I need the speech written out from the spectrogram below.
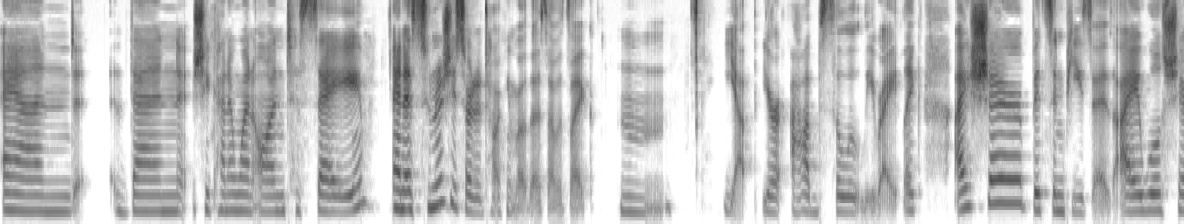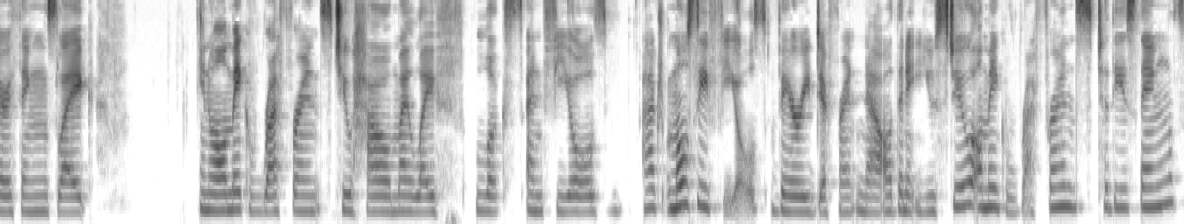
And then she kind of went on to say, and as soon as she started talking about this, I was like, hmm, yep, you're absolutely right. Like, I share bits and pieces. I will share things like, you know, I'll make reference to how my life looks and feels, actually, mostly feels very different now than it used to. I'll make reference to these things,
